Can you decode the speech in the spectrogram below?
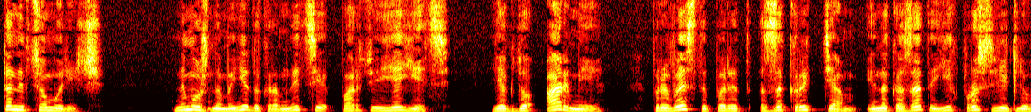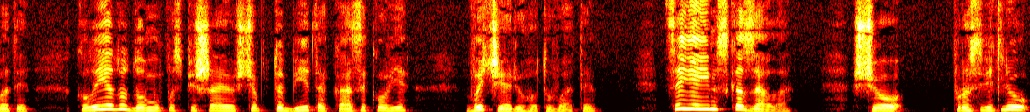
Та не в цьому річ. Не можна мені до крамниці партію яєць, як до армії, привести перед закриттям і наказати їх просвітлювати, коли я додому поспішаю, щоб тобі та казикові вечерю готувати. Це я їм сказала, що просвітлю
